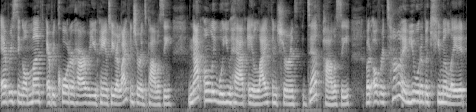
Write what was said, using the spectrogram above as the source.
every single month, every quarter, however you pay into your life insurance policy, not only will you have a life insurance death policy, but over time you would have accumulated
